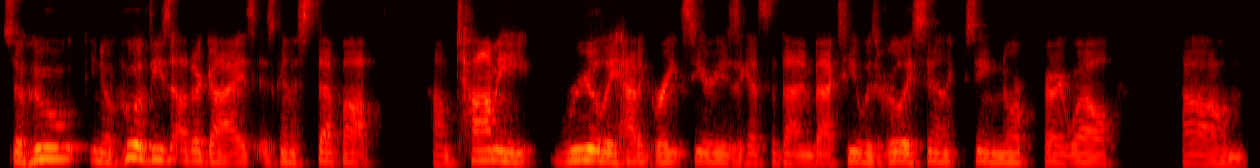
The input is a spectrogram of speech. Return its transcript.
So who, you know, who of these other guys is going to step up? Um, Tommy really had a great series against the Diamondbacks. He was really seeing, seeing Norp very well. Um,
